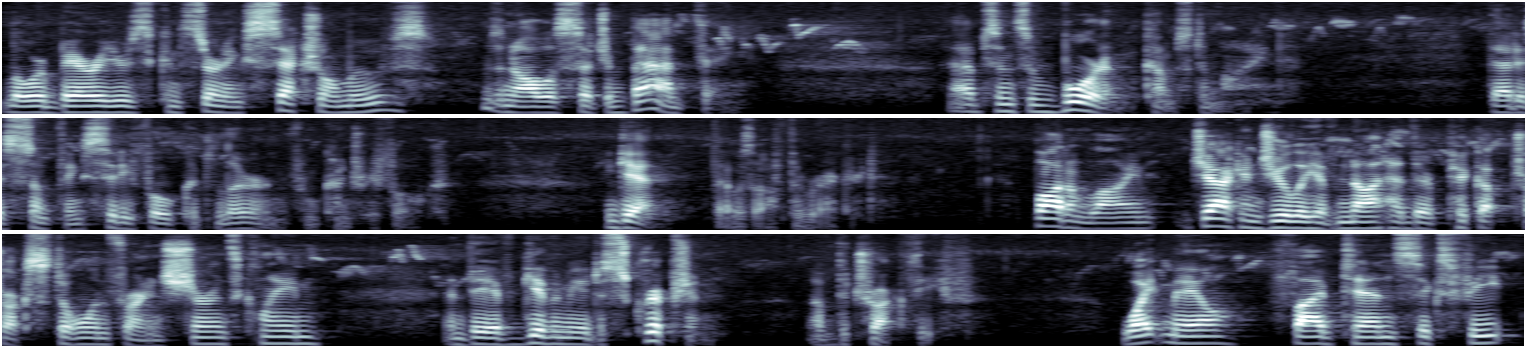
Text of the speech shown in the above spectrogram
lower barriers concerning sexual moves isn't always such a bad thing. Absence of boredom comes to mind. That is something city folk could learn from country folk. Again, that was off the record. Bottom line, Jack and Julie have not had their pickup truck stolen for an insurance claim, and they have given me a description of the truck thief. White male, 5'10, 6 feet,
